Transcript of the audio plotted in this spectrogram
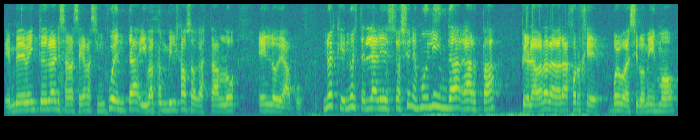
en vez de 20 dólares ahora se gana 50 y va con Milhouse a gastarlo en lo de Apu. No es que no está, la situación es muy linda, Garpa, pero la verdad, la verdad, Jorge, vuelvo a decir lo mismo,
